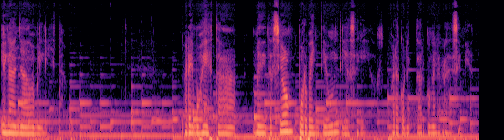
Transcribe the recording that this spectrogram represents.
y la añado a mi lista. Haremos esta meditación por 21 días seguidos para conectar con el agradecimiento.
